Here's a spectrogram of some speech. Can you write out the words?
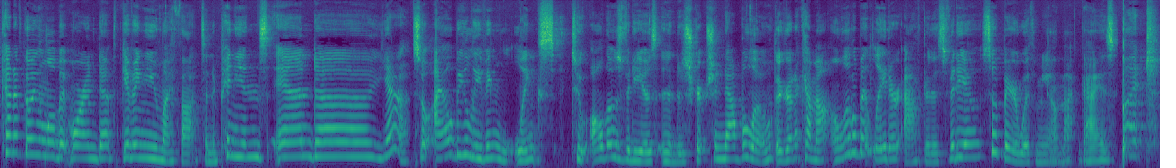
kind of going a little bit more in depth, giving you my thoughts and opinions, and uh, yeah. So I'll be leaving links to all those videos in the description down below. They're gonna come out a little bit later after this video, so bear with me on that, guys. But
